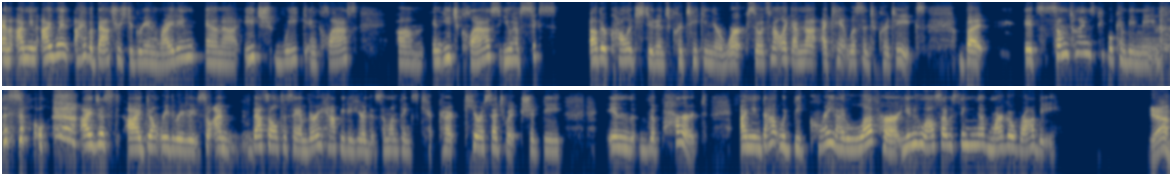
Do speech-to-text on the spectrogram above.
and i mean i went i have a bachelor's degree in writing and uh, each week in class um, in each class you have six other college students critiquing your work. So it's not like i'm not i can't listen to critiques but it's sometimes people can be mean. So i just i don't read the reviews so i'm that's all to say i'm very happy to hear that someone thinks kyra sedgwick should be in the part. I mean that would be great. I love her. You know who else i was thinking of? Margot robbie. Yeah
